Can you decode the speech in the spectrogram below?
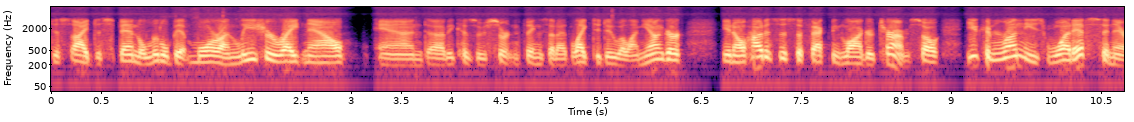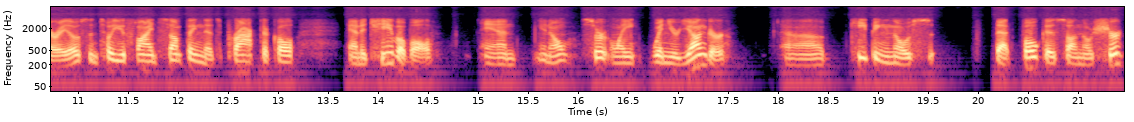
decide to spend a little bit more on leisure right now, and uh, because there's certain things that I'd like to do while I'm younger? You know, how does this affect me longer term? So you can run these what if scenarios until you find something that's practical and achievable. And, you know, certainly when you're younger, uh, keeping those that focus on those short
